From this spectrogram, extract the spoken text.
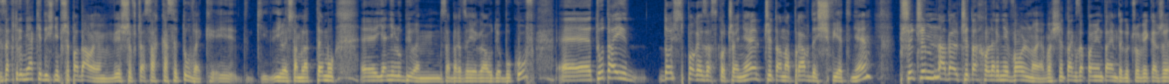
za którym ja kiedyś nie przepadałem, jeszcze w czasach kasetówek ileś tam lat temu. E, ja nie lubiłem za bardzo jego audiobooków. E, tutaj dość spore zaskoczenie, czyta naprawdę świetnie, przy czym nadal czyta cholernie wolno. Ja właśnie tak zapamiętałem tego człowieka, że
